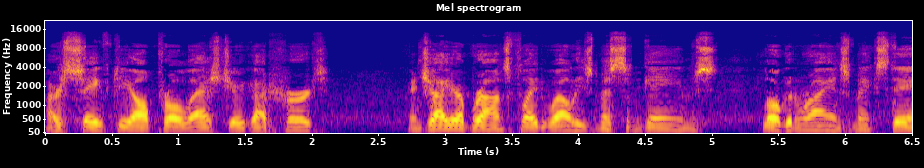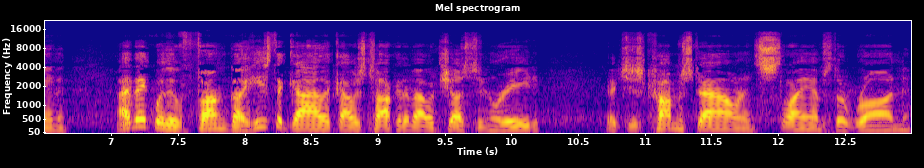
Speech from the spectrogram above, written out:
our safety, all pro last year, got hurt. And Ji'Ayir Brown's played well. He's missed some games. Logan Ryan's mixed in. I think with Hufanga, he's the guy like I was talking about with Justin Reid, It just comes down and slams the run.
